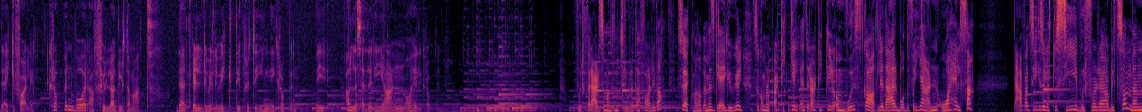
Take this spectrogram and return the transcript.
det er ikke farlig. Kroppen vår er full av glutamat. Det er et veldig, veldig viktig protein i kroppen. I alle celler, i hjernen og hele kroppen. Hvorfor er det så mange som tror at det er farlig da? Søker man opp MSG i Google, så kommer det opp artikkel etter artikkel om hvor skadelig det er både for hjernen og helsa. Det er faktisk ikke så lett å si hvorfor det har blitt sånn, men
